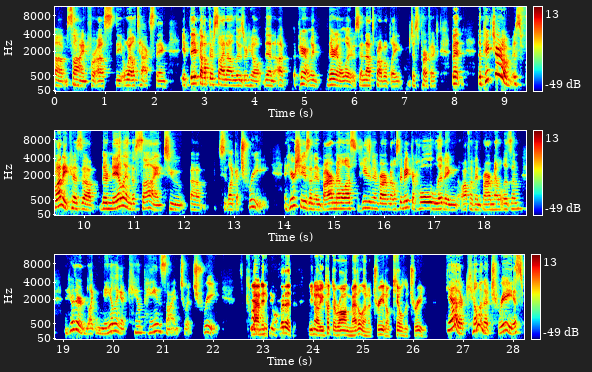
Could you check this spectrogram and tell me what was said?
um, sign for us, the oil tax thing. If they've got their sign on Loser Hill, then uh, apparently they're going to lose, and that's probably just perfect. But the picture is funny because uh, they're nailing the sign to uh, to like a tree. And here she is an environmentalist. He's an environmentalist. They make their whole living off of environmentalism. And here they're like nailing a campaign sign to a tree. Come yeah, on, and if you put it, you know, you put the wrong metal in a tree, it'll kill the tree. Yeah, they're killing a tree. It's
